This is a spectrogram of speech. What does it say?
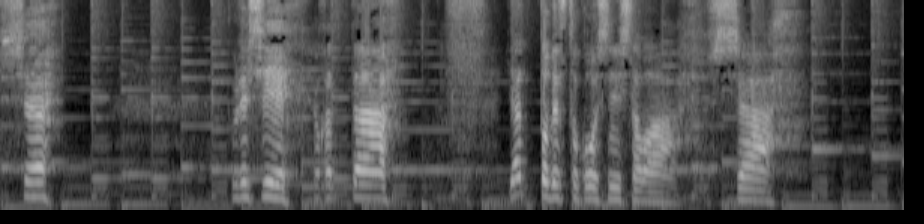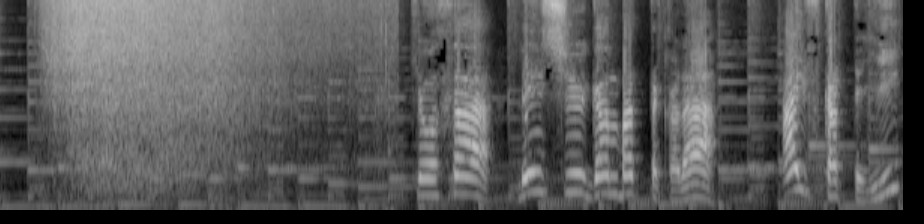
しゃ嬉しい。よかった。やっとベスト更新したわ。よっしゃ今日さ、練習頑張ったから、アイス買っていい？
